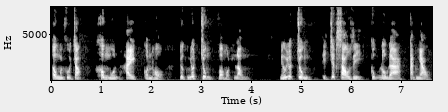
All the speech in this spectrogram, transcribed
Ông Nguyễn Phú Trọng không muốn hai con hổ được nhốt chung vào một lồng. Nếu nhốt chung thì trước sau gì cũng đấu đá cắn nhau.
